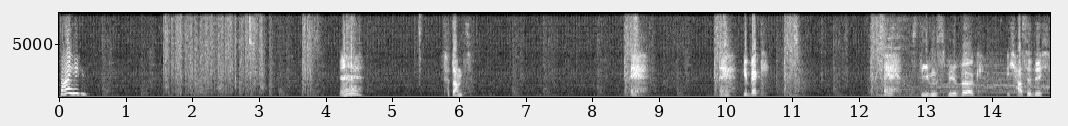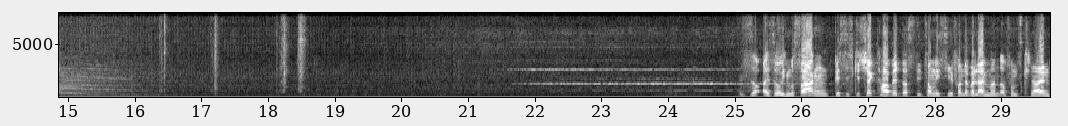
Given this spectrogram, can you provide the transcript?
Nein! Verdammt! Geh weg! Steven Spielberg, ich hasse dich! So, also ich muss sagen, bis ich gecheckt habe, dass die Zombies hier von der Leinwand auf uns knallen,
